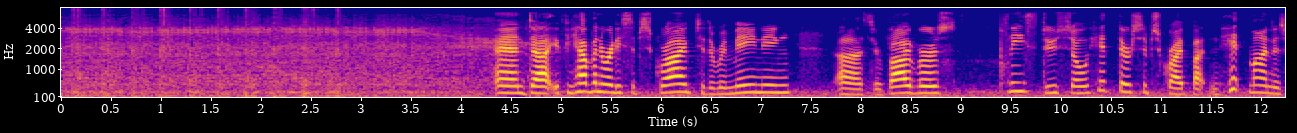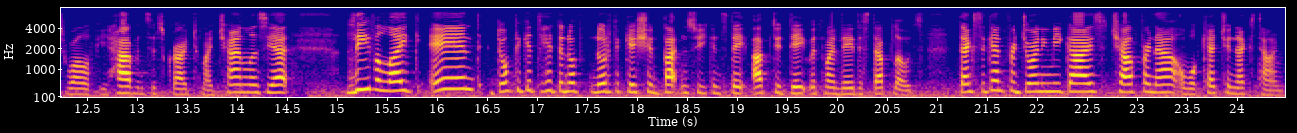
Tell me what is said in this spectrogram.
And uh, if you haven't already subscribed to the remaining uh, survivors, please do so. Hit their subscribe button. Hit mine as well if you haven't subscribed to my channel as yet. Leave a like and don't forget to hit the no notification button so you can stay up to date with my latest uploads. Thanks again for joining me guys. Ciao for now and we'll catch you next time.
